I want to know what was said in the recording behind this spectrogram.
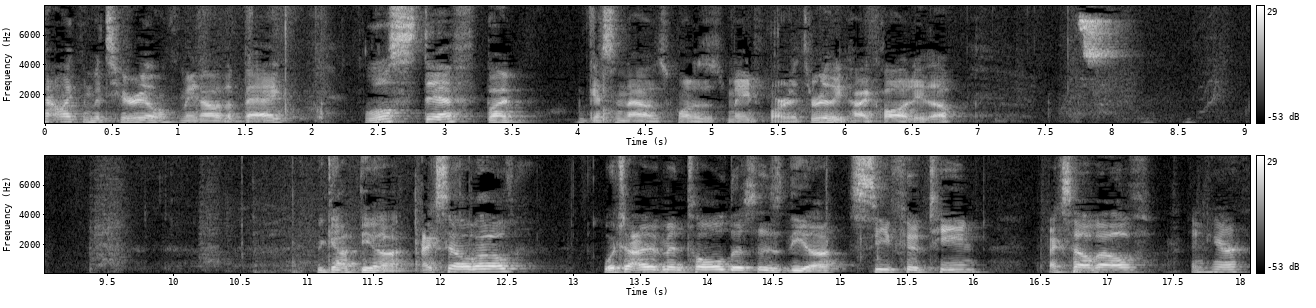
kind of like the material made out of the bag. A little stiff, but I'm guessing that was what it was made for. It's really high quality though. We got the uh, exhale valve, which I have been told this is the uh, C15 exhale valve in here.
